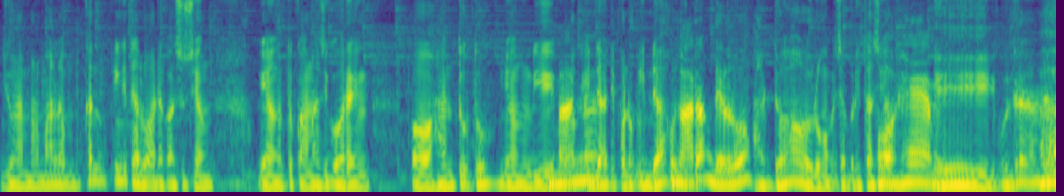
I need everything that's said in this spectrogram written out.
jualan malam-malam. Kan inget ya lo ada kasus yang yang tukang nasi goreng oh, hantu tuh yang di Di Pondok? Indah di Pondok Indah. Ngarang deh lo. Ada, lu gak baca berita sih. Bohem. Eh, beneran ada.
